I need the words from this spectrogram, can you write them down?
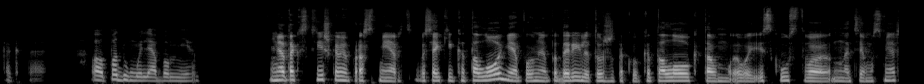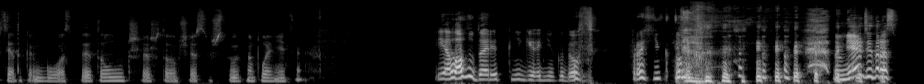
как-то а, подумали обо мне. У меня так с книжками про смерть. Всякие каталоги, я помню, подарили тоже такой каталог там искусства на тему смерти. Я такая, господи, это лучшее, что вообще существует на планете. И Алану дарит книги анекдот про анекдот. Мне один раз,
